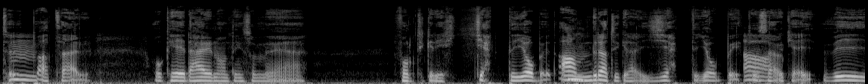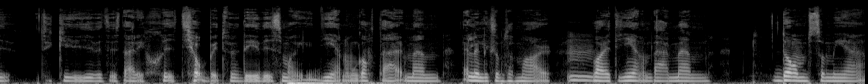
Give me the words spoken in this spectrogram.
typ Mm. att så här okej det här är någonting som är folk tycker det är jättejobbigt, andra tycker det här är jättejobbigt Mm. Ja. och så här okej vi tycker ju givetvis det här är skitjobbigt för det är vi som har genomgått det här men eller liksom som har Mm. varit igenom det här men de som är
